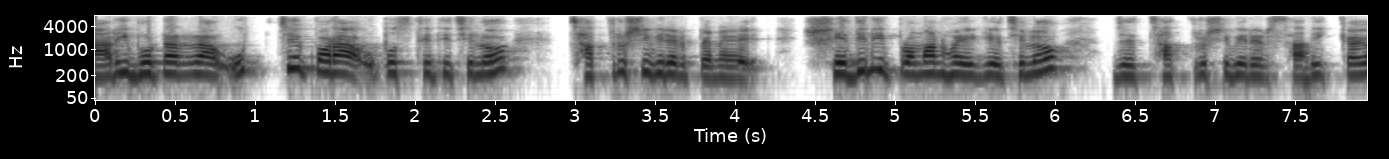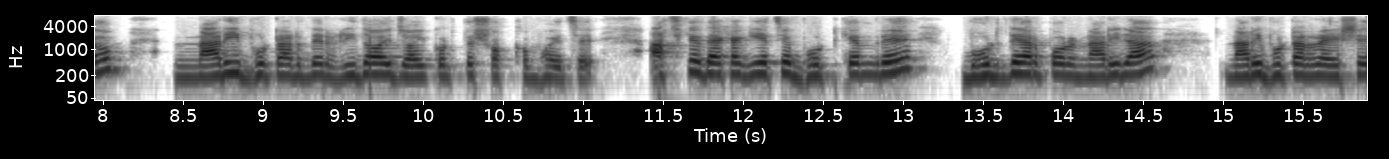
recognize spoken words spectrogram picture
নারী ভোটাররা উপচে পড়া উপস্থিতি ছিল ছাত্র শিবিরের প্যানেলে। সেদিনই প্রমাণ হয়ে গিয়েছিল যে ছাত্র শিবিরের সাদিক কায়ম নারী ভোটারদের হৃদয় জয় করতে সক্ষম হয়েছে। আজকে দেখা গিয়েছে ভোট কেন্দ্রে ভোট দেওয়ার পর নারীরা, নারী ভোটাররা এসে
